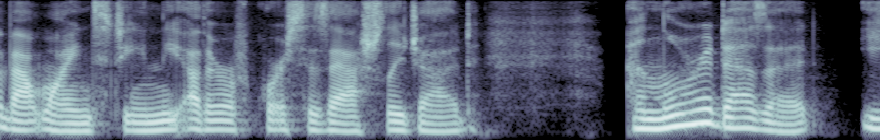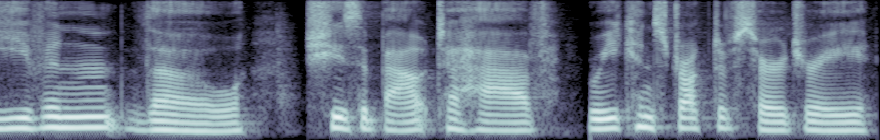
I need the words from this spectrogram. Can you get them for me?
about Weinstein. The other, of course, is Ashley Judd. And Laura does it even though she's about to have reconstructive surgery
